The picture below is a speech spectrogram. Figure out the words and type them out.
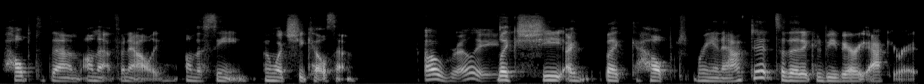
helped them on that finale, on the scene in which she kills him. oh really? like she i like helped reenact it so that it could be very accurate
